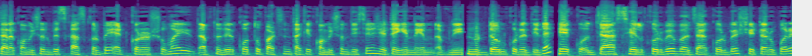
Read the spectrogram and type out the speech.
যারা কমিশন বেস কাজ করবে অ্যাড করার সময় আপনাদের কত পার্সেন্ট তাকে কমিশন দিচ্ছেন, সেটা এখানে আপনি নোট ডাউন করে দিলে যা সেল করবে বা যা করবে, সেটার উপরে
